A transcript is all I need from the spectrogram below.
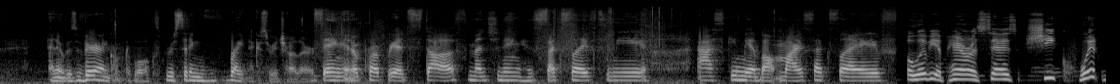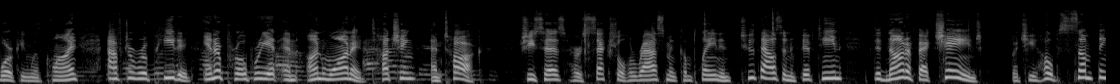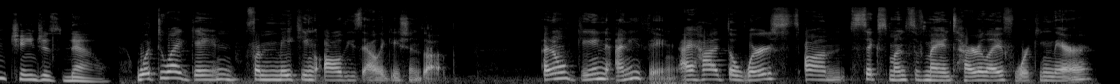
And it was very uncomfortable because we were sitting right next to each other. Saying inappropriate stuff, mentioning his sex life to me, asking me about my sex life. Olivia Paris says she quit working with Klein after repeated inappropriate and unwanted touching and talk. She says her sexual harassment complaint in 2015 did not affect change, but she hopes something changes now. What do I gain from making all these allegations up? I don't gain anything. I had the worst um, six months of my entire life working there.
